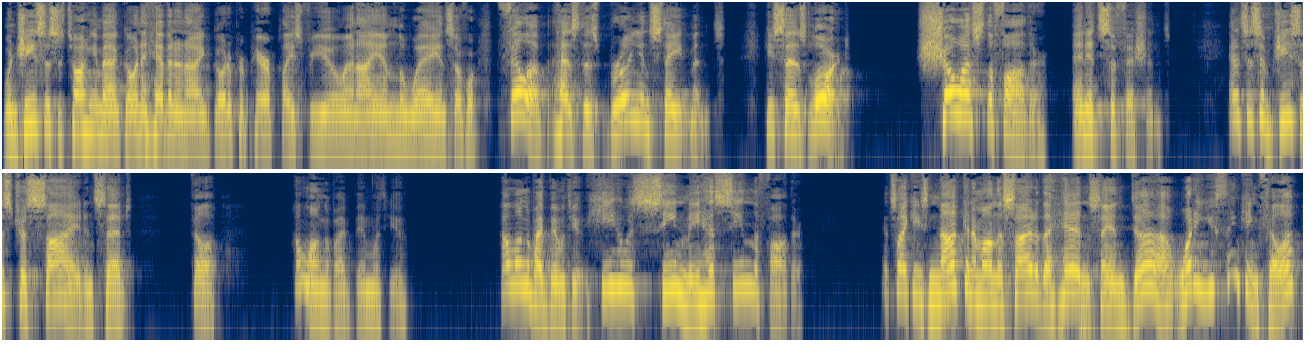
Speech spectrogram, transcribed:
when Jesus is talking about going to heaven and I go to prepare a place for you and I am the way and so forth, Philip has this brilliant statement. He says, Lord, Show us the Father, and it's sufficient. And it's as if Jesus just sighed and said, Philip, how long have I been with you? How long have I been with you? He who has seen me has seen the Father. It's like he's knocking him on the side of the head and saying, Duh, what are you thinking, Philip?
